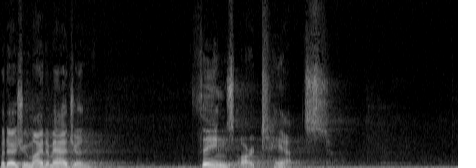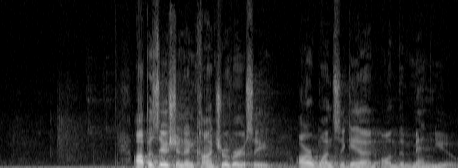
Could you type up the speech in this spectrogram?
but as you might imagine, Things are tense. Opposition and controversy are once again on the menu.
